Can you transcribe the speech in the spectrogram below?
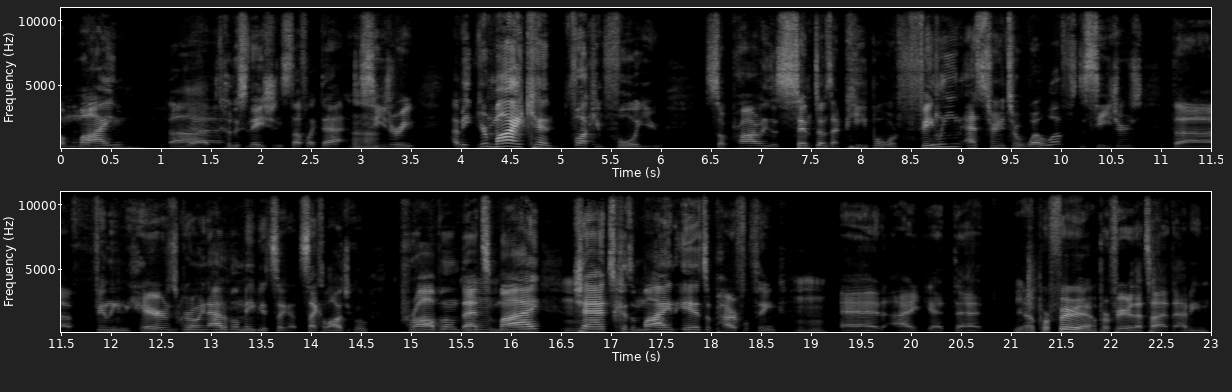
a mind uh, Yeah. hallucination stuff like that, the Uh-huh. seizuring. I mean, your mind can fucking fool you. So probably the symptoms that people were feeling as turning into werewolves, the seizures, the feeling hairs growing out of them. Maybe it's like a psychological problem. That's Mhm. my Mm. chance because the mind is a powerful thing, Mhm. and I get that. Yeah, porphyria. Prefer that's how I mean.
